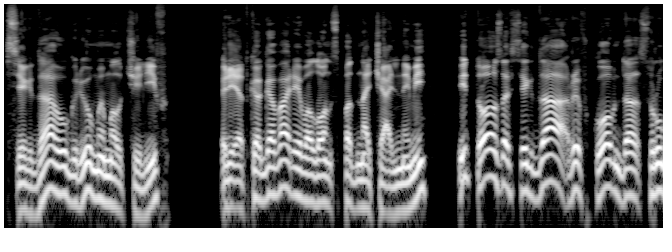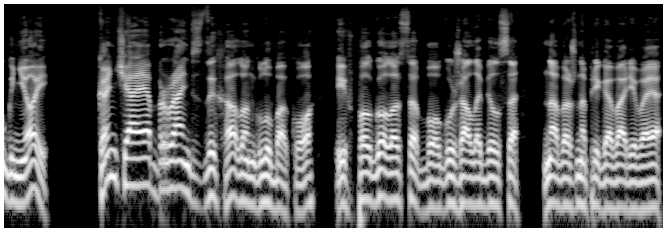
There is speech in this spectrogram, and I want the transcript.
Всегда угрюм и молчалив, редко говаривал он с подначальными, и то завсегда рывком да с ругней. Кончая брань, вздыхал он глубоко и в полголоса Богу жалобился — набожно приговаривая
